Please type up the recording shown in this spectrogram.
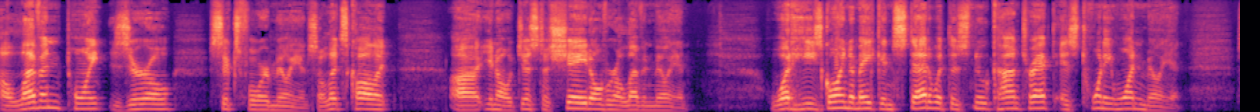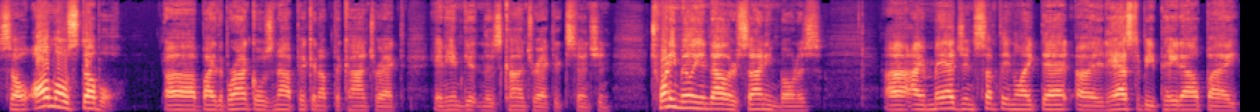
11.064 million. So let's call it, uh, you know, just a shade over 11 million. What he's going to make instead with this new contract is 21 million. So almost double uh, by the Broncos not picking up the contract and him getting this contract extension. $20 million signing bonus. Uh, I imagine something like that. Uh, it has to be paid out by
